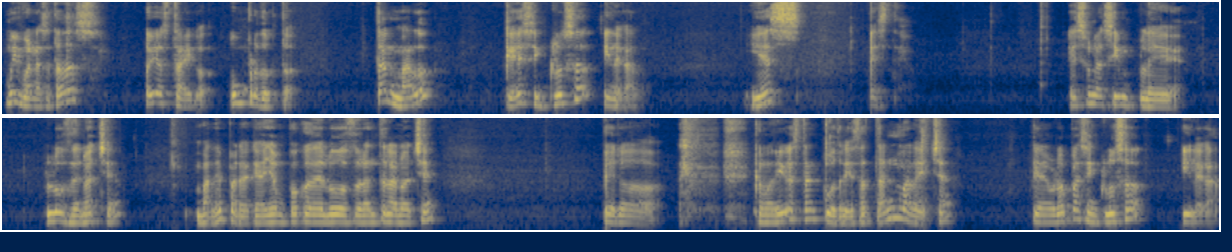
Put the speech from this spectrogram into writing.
Muy buenas a todos. Hoy os traigo un producto tan malo que es incluso ilegal. Y es este. Es una simple luz de noche, ¿vale? Para que haya un poco de luz durante la noche. Pero, como digo, es tan cutre y está tan mal hecha que en Europa es incluso ilegal.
